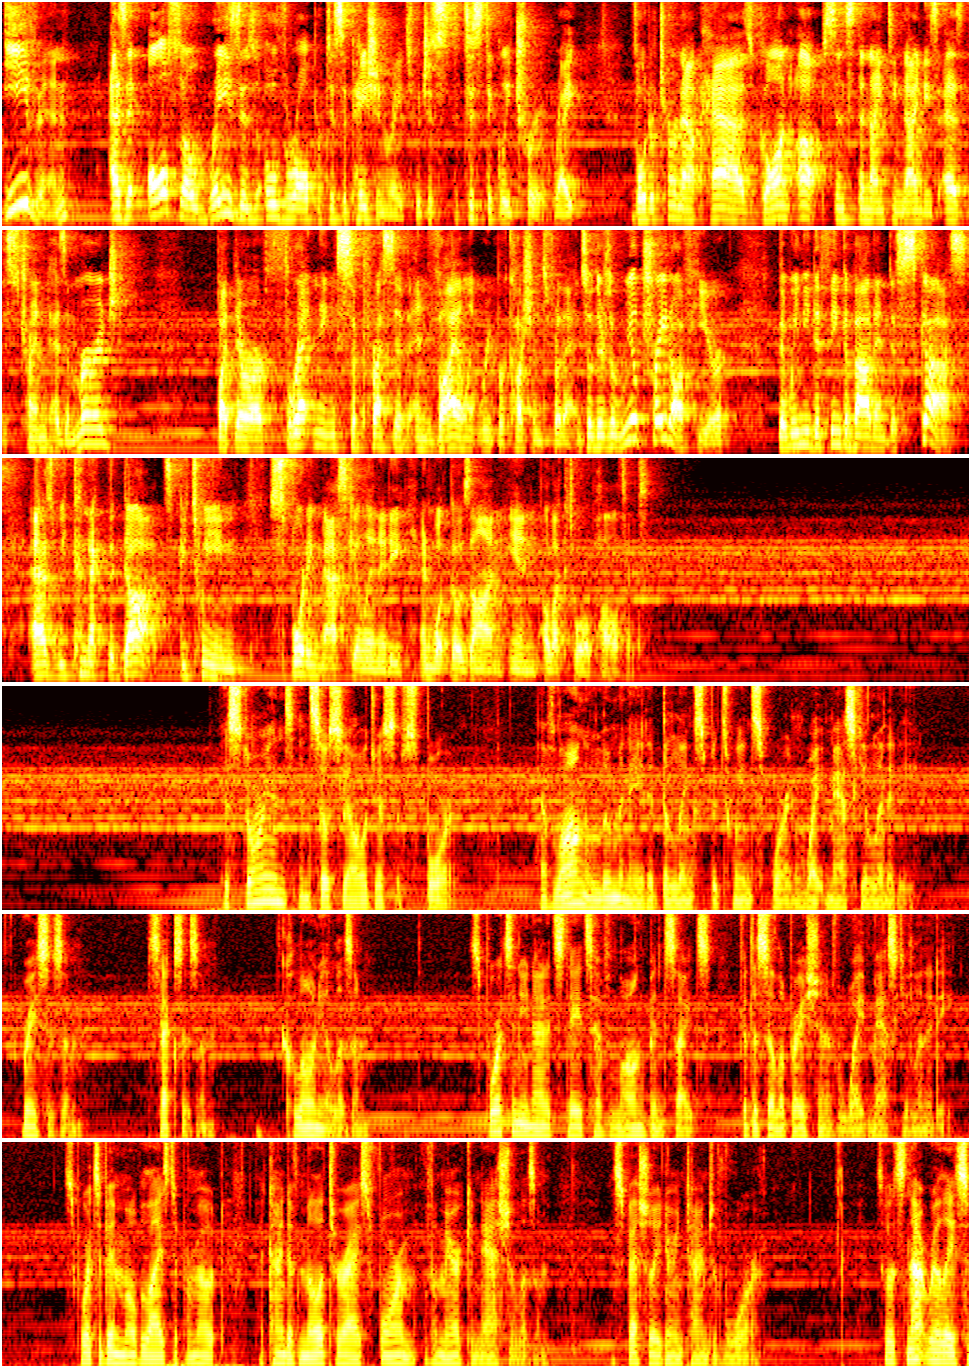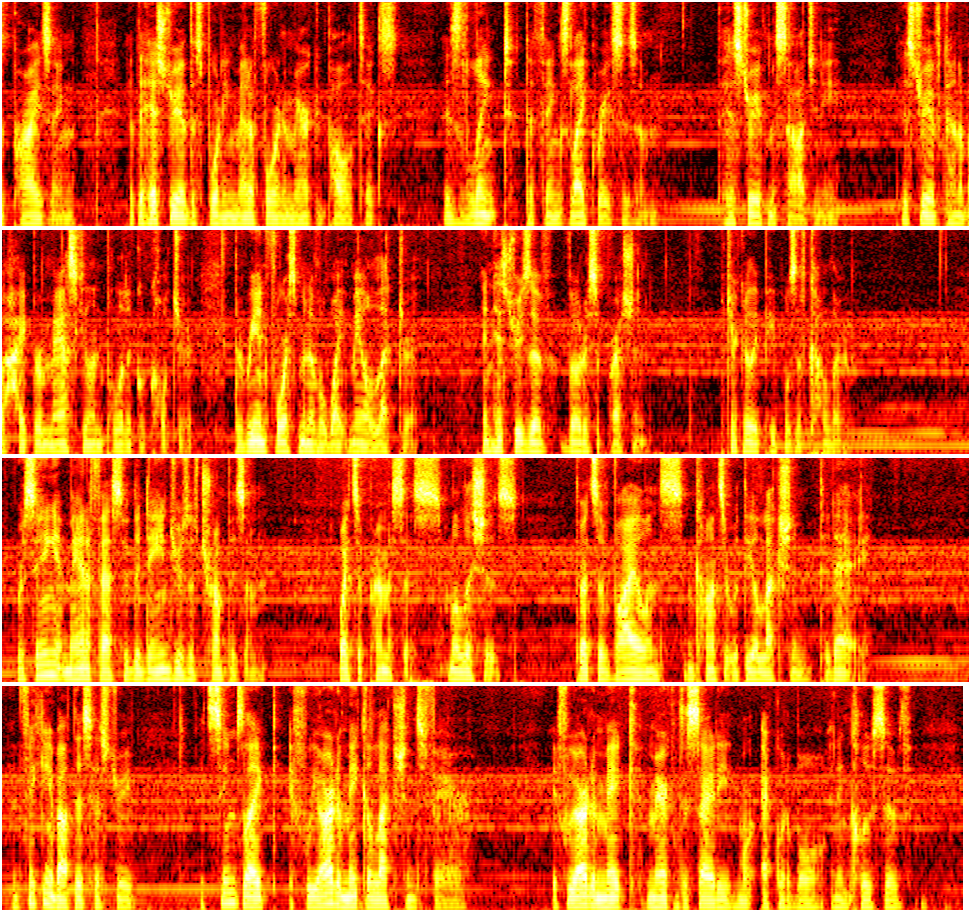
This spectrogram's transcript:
Even as it also raises overall participation rates, which is statistically true, right? Voter turnout has gone up since the 1990s as this trend has emerged, but there are threatening, suppressive, and violent repercussions for that. And so there's a real trade off here that we need to think about and discuss as we connect the dots between sporting masculinity and what goes on in electoral politics. Historians and sociologists of sport have long illuminated the links between sport and white masculinity, racism, sexism, colonialism. Sports in the United States have long been sites for the celebration of white masculinity. Sports have been mobilized to promote a kind of militarized form of American nationalism, especially during times of war. So it's not really surprising that the history of the sporting metaphor in American politics is linked to things like racism, the history of misogyny, the history of kind of a hyper masculine political culture, the reinforcement of a white male electorate, and histories of voter suppression, particularly peoples of color. We're seeing it manifest through the dangers of Trumpism, white supremacists, militias, threats of violence in concert with the election today. And thinking about this history, it seems like if we are to make elections fair, if we are to make American society more equitable and inclusive,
